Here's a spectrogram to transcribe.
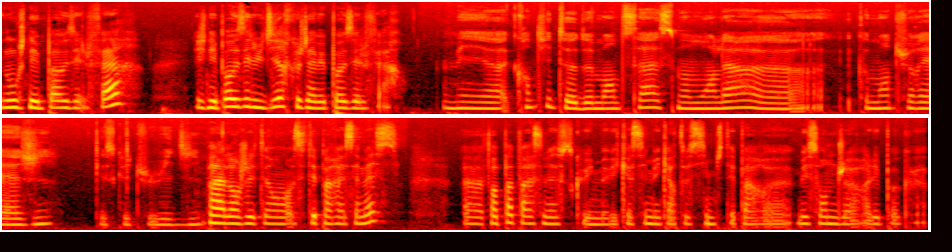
Et donc je n'ai pas osé le faire. Et je n'ai pas osé lui dire que je n'avais pas osé le faire. Mais euh, quand il te demande ça à ce moment-là, comment tu réagis? Qu'est-ce que tu lui dis? Bah, Alors j'étais c'était par SMS. Euh, enfin pas par SMS parce qu'il m'avait cassé mes cartes SIM, c'était par euh, Messenger à l'époque, euh,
